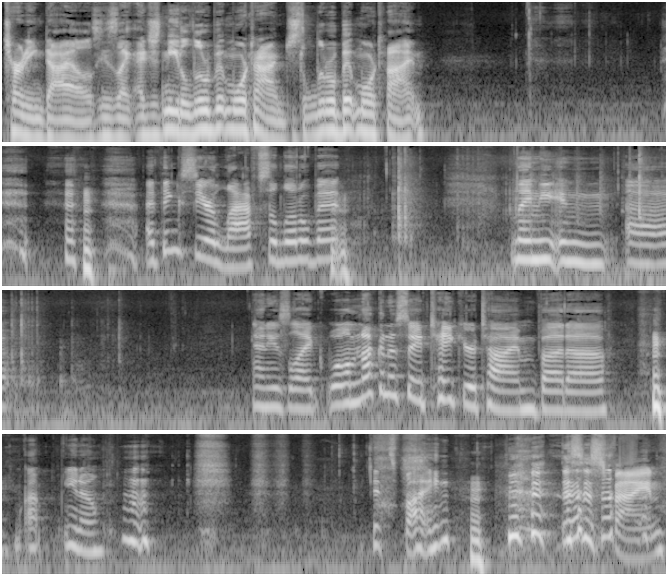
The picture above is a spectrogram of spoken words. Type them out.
turning dials. He's like, I just need a little bit more time. Just a little bit more time. I think Seer laughs a little bit. and, he, and, uh, and he's like, "Well, I'm not gonna say take your time, but uh, uh you know, it's fine." This is fine.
